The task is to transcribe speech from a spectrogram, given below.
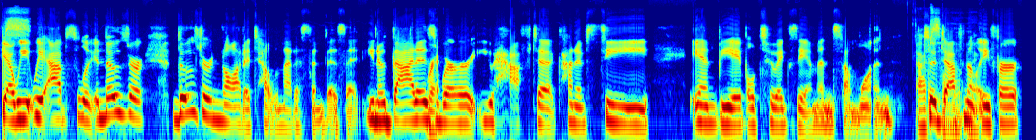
Yeah we, we absolutely and those are those are not a telemedicine visit. You know that is right. where you have to kind of see and be able to examine someone. Absolutely. So definitely for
